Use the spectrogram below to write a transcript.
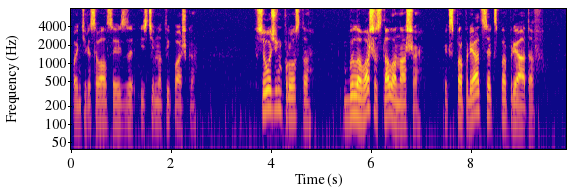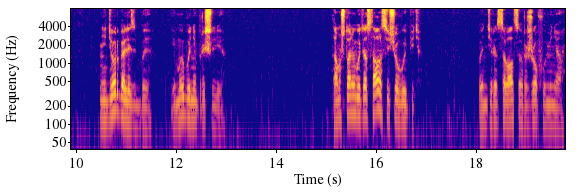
поинтересовался из из темноты Пашка. Все очень просто. Было ваше, стало наше. Экспроприация экспроприатов. Не дергались бы, и мы бы не пришли. Там что-нибудь осталось еще выпить? поинтересовался Рыжов у меня.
